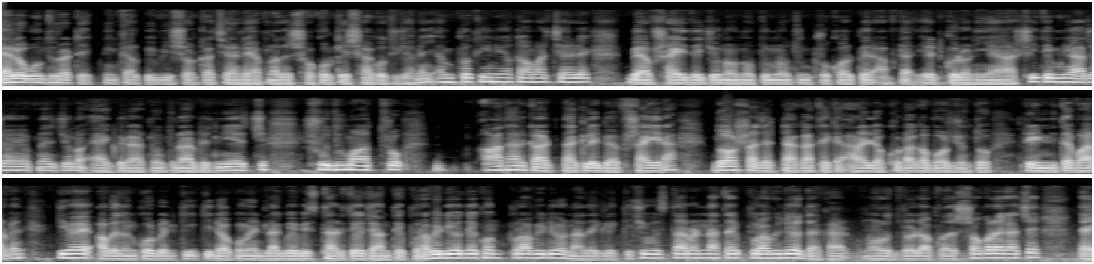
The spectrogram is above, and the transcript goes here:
হ্যালো বন্ধুরা, টেকনিক্যাল পিবি সরকার চ্যানেলে আপনাদের সকলকে স্বাগত জানাই। আমি প্রতিনিয়ত আমার চ্যানেলে ব্যবসায়ীদের জন্য নতুন নতুন প্রকল্পের আপডেটগুলো নিয়ে আসি। তেমনি আজ আমি আপনাদের জন্য এক বিরাট নতুন আপডেট নিয়ে এসেছি। শুধুমাত্র আধার কার্ড থাকলে ব্যবসায়ীরা দশ হাজার টাকা থেকে আড়াই লক্ষ টাকা পর্যন্ত ঋণ নিতে পারবেন। কীভাবে আবেদন করবেন, কী কী ডকুমেন্ট লাগবে বিস্তারিত জানতে পুরো ভিডিও দেখুন। পুরো ভিডিও না দেখলে কিছু বুঝতে পারবেন না, তাই পুরো ভিডিও দেখার অনুরোধ রইল আপনাদের সকলের কাছে। তাই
